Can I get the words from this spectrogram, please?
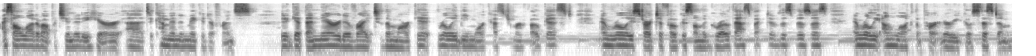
I saw a lot of opportunity here uh, to come in and make a difference, to get that narrative right to the market, really be more customer focused, and really start to focus on the growth aspect of this business and really unlock the partner ecosystem.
